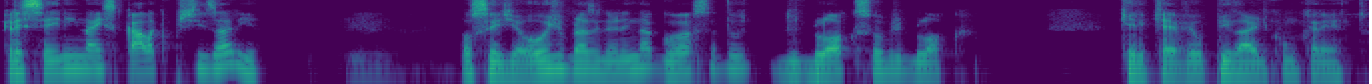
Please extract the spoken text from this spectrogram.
crescerem na escala que precisaria. Ou seja, hoje o brasileiro ainda gosta do, do bloco sobre bloco. Que ele quer ver o pilar de concreto.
